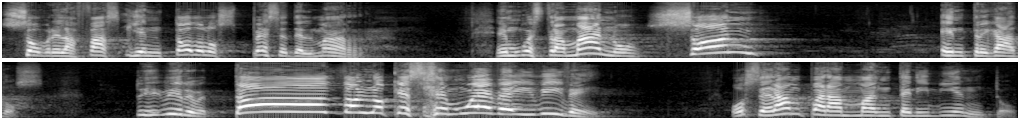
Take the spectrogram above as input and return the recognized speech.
sobre la faz y en todos los peces del mar. En vuestra mano son entregados. Todo lo que se mueve y vive os serán para mantenimiento,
